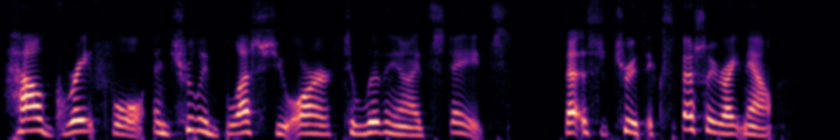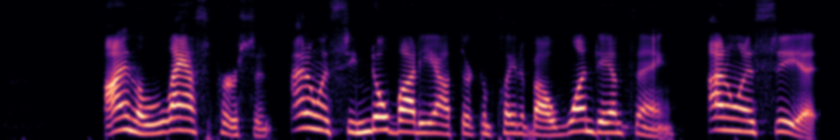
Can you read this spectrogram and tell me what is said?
how grateful and truly blessed you are to live in the United States. That is the truth, especially right now. I'm the last person. I don't want to see nobody out there complain about one damn thing. I don't want to see it.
